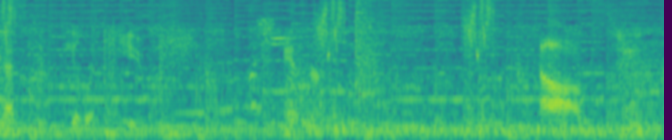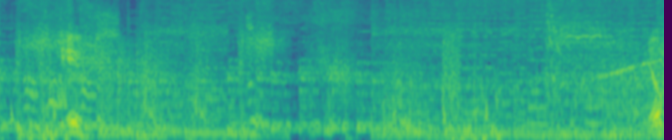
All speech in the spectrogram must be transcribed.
Best to deal with you? Answer. Oh, you douche. Nope.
